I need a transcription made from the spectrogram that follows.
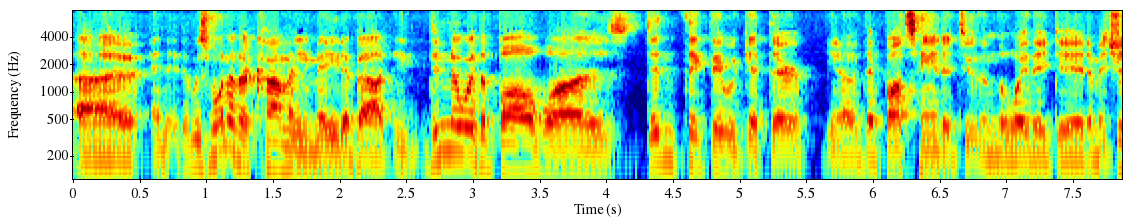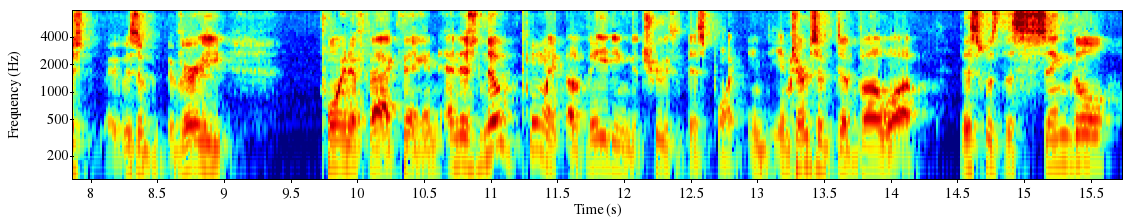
Uh, and there was one other comment he made about he didn't know where the ball was, didn't think they would get their you know their butts handed to them the way they did. I mean, it's just it was a very point of fact thing, and and there's no point evading the truth at this point. In in terms of DVOA, this was the single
